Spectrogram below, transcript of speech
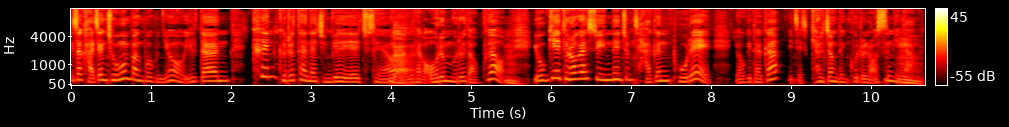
그래서 가장 좋은 방법은요. 일단 큰 그릇 하나 준비해 주세요. 네. 여기다가 얼음물을 넣고요. 음. 여기에 들어갈 수 있는 좀 작은 볼에 여기다가 이제 결정된 꿀을 넣습니다. 음.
